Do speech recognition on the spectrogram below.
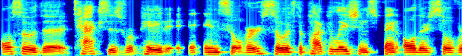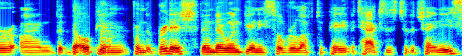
also the taxes were paid in silver. So if the population spent all their silver on the, the opium from the British, then there wouldn't be any silver left to pay the taxes to the Chinese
